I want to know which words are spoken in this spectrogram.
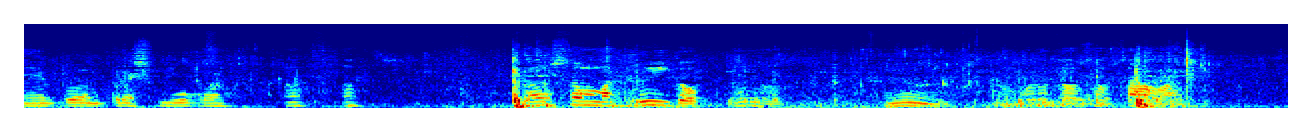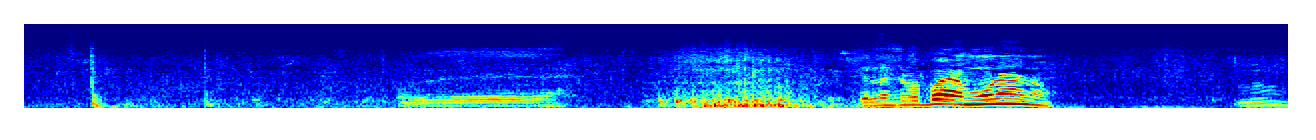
Ayan po ang fresh buko. Ah, ah. Ang isang mahrigop, yan o. Hmm. Ang puro daw sa usawan. Eh, ito lang sa baba muna, no? Hmm.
